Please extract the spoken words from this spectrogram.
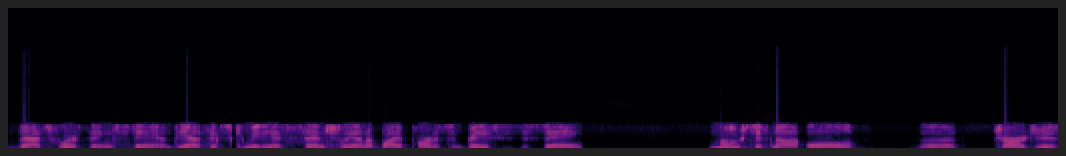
that's where things stand. The Ethics Committee, essentially on a bipartisan basis, is saying most, if not all, of the charges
